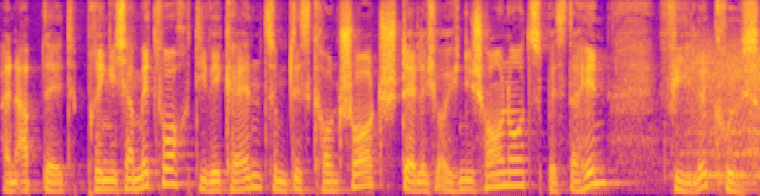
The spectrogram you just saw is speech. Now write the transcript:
Ein Update bringe ich am Mittwoch. Die WKN zum Discount Short stelle ich euch in die Shownotes. Bis dahin, viele Grüße.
